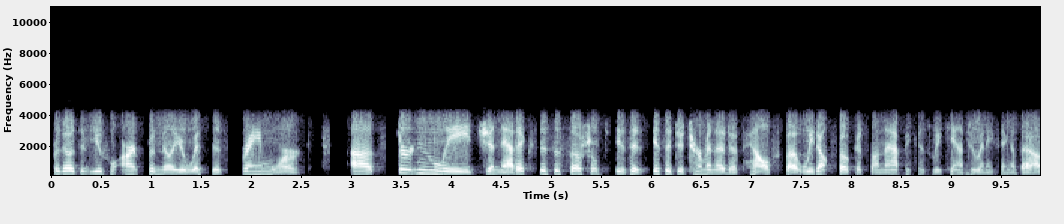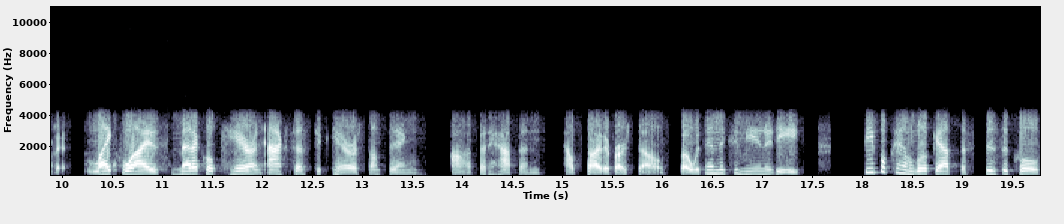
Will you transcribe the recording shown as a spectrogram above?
For those of you who aren't familiar with this framework, uh, certainly genetics is a social is a, is a determinant of health, but we don't focus on that because we can't do anything about it. Likewise, medical care and access to care is something uh, that happens outside of ourselves. But within the community, people can look at the physical,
